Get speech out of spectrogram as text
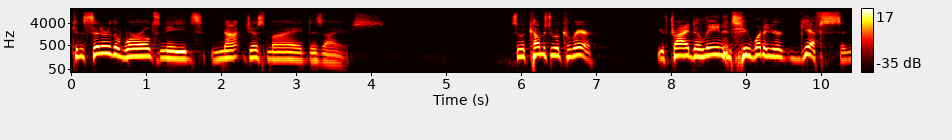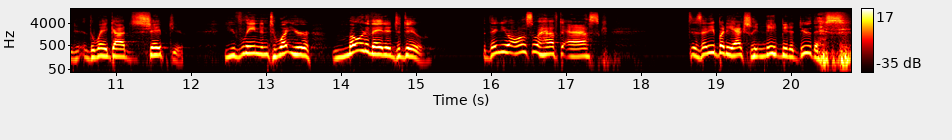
Consider the world's needs, not just my desires. So it comes to a career. You've tried to lean into what are your gifts and the way God shaped you. You've leaned into what you're motivated to do. But then you also have to ask does anybody actually need me to do this?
